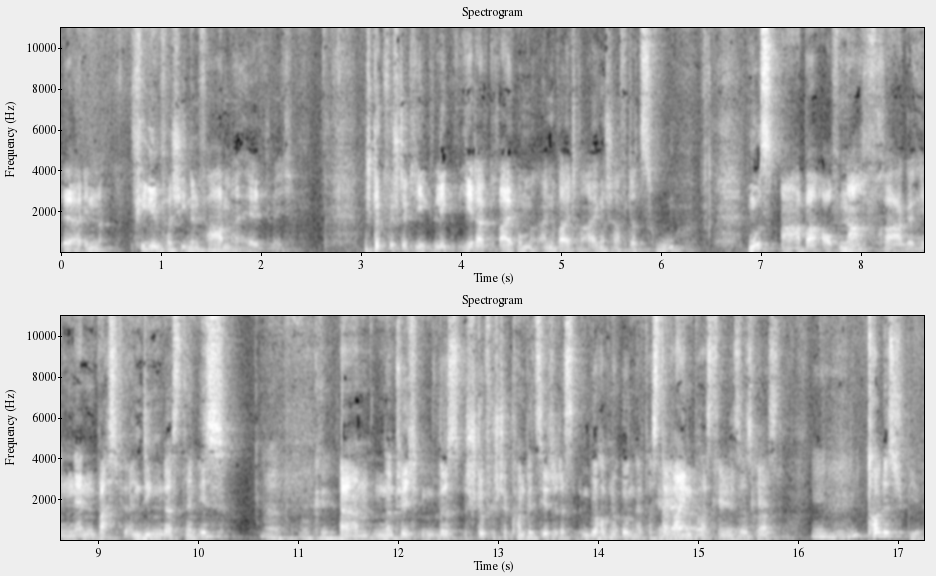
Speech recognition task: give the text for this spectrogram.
äh, in vielen verschiedenen Farben erhältlich. Und Stück für Stück legt jeder Reihum eine weitere Eigenschaft dazu, muss aber auf Nachfrage hin nennen, was für ein Ding das denn ist. Ah, okay. Ähm, und natürlich wird es Stück für Stück komplizierter, dass überhaupt noch irgendetwas da Ja, reinpasst okay, in dieses okay. Raster. Tolles Spiel.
